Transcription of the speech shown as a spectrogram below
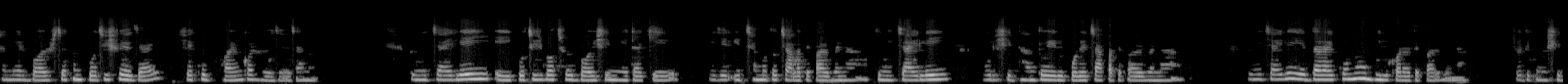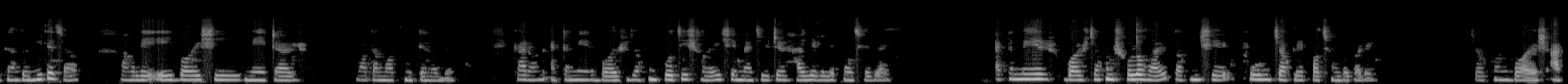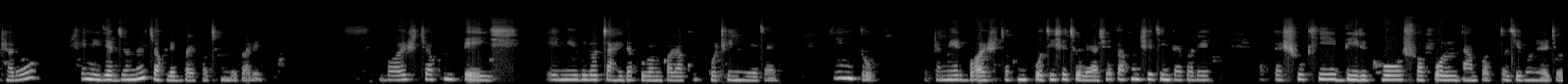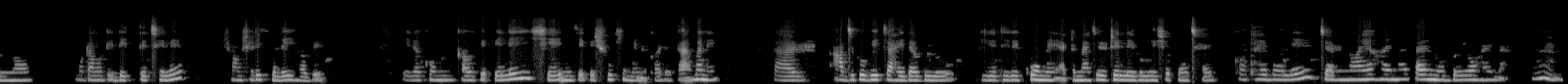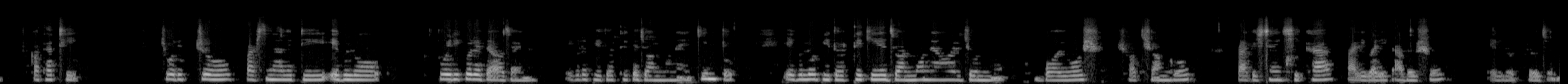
একটা মেয়ের বয়স যখন পঁচিশ হয়ে যায়, সে খুব ভয়ঙ্কর হয়ে যায়, জানো? তুমি চাইলেই এই পঁচিশ বছর বয়সী মেয়েটাকে নিজের ইচ্ছা মতো চালাতে পারবে না। তুমি চাইলেই ভুল সিদ্ধান্ত এর উপরে চাপাতে পারবে না। তুমি চাইলেই এর দ্বারাই কোনো ভুল করাতে পারবে না। যদি কোনো সিদ্ধান্ত নিতে চাও, তাহলে এই বয়সী মেয়েটার মতামত নিতে হবে। কারণ একটা মেয়ের বয়স যখন পঁচিশ হয়, সে ম্যাচুরিটির হাই লেভেলে পৌঁছে যায়। একটা মেয়ের বয়স যখন ষোলো হয়, তখন সে ফুল চকলেট পছন্দ করে। যখন বয়স আঠারো, সে নিজের জন্য চকলেট বাই পছন্দ করে। বয়স যখন তেইশ, এই মেয়েগুলোর চাহিদা পূরণ করা খুব কঠিন হয়ে যায়। কিন্তু একটা মেয়ের বয়স যখন পঁচিশে চলে আসে, তখন সে চিন্তা করে, একটা সুখী, দীর্ঘ, সফল, দাম্পত্য জীবনের জন্য মোটামুটি দেখতে ছেলে, সংসারিক হলেই হবে। এরকম কাউকে পেলেই সে নিজেকে সুখী মনে করে। তার মানে তার আজগুবি চাহিদাগুলো ধীরে ধীরে কমে একটা ম্যাচুরিটি লেভেলে এসে পৌঁছায়। কথায় বলে, যার নয় হয় না, তার নব্বইও হয় না। হুম, কথা ঠিক। চরিত্র পার্সোনালিটি এগুলো তৈরি করে দেওয়া যায় না। এগুলো ভেতর থেকে জন্ম নেয়। কিন্তু এগুলো ভিতর থেকে জন্ম নেওয়ার জন্য বয়স, সৎসঙ্গ, প্রাতিষ্ঠানিক শিক্ষা, পারিবারিক আদর্শ, এগুলোর প্রয়োজন।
